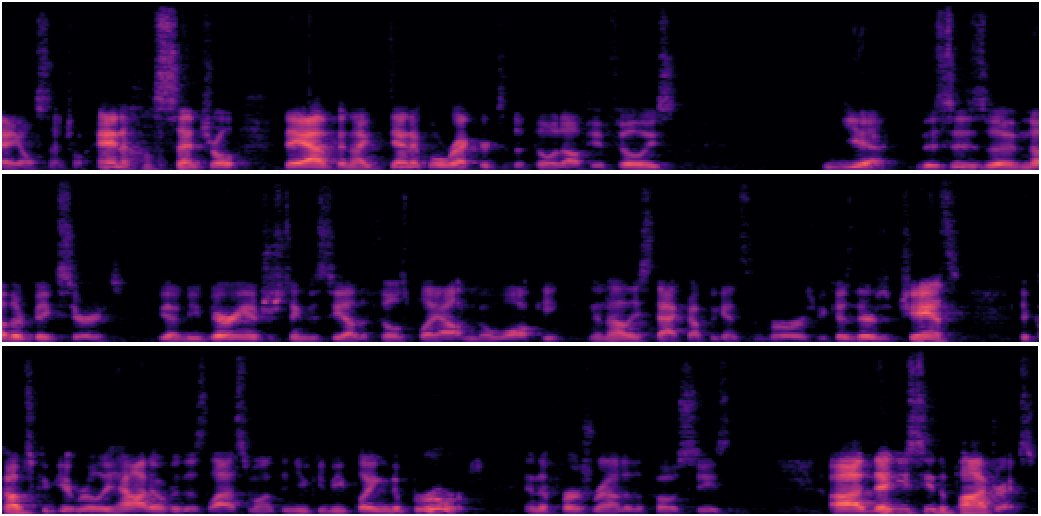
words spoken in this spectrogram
AL Central, NL Central. They have an identical record to the Philadelphia Phillies. Yeah, this is another big series. It's going to be very interesting to see how the Phils play out in Milwaukee and how they stack up against the Brewers because there's a chance the Cubs could get really hot over this last month and you could be playing the Brewers in the first round of the postseason. Uh, then you see the Padres.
